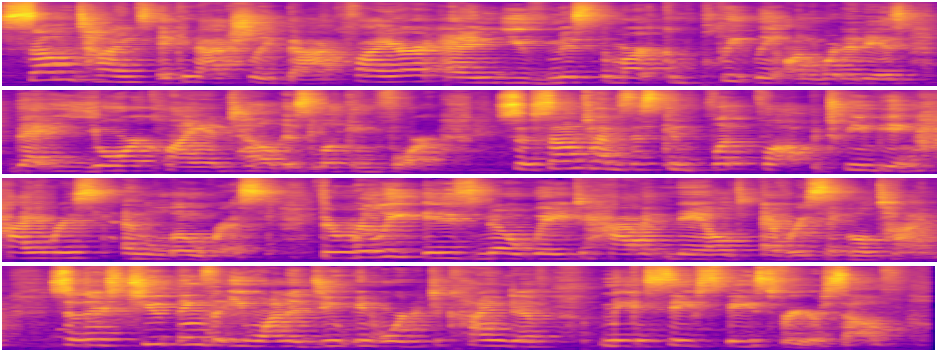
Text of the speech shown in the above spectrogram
sometimes it can actually backfire and you've missed the mark completely on what it is that your clientele is looking for. So sometimes this can flip-flop between being high risk and low risk. There really is no way to have it nailed every single time. So there's two things that you want to do in order to kind of make a safe space for yourself.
